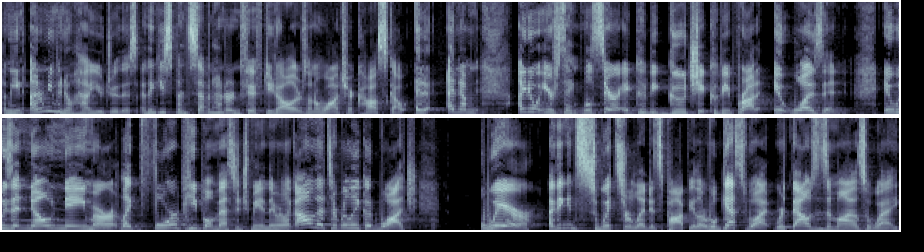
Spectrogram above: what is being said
I mean, I don't even know how you do this. I think he spent $750 on a watch at Costco. And, and I'm, I know what you're saying. Well, Sarah, it could be Gucci, it could be Prada. It wasn't. It was a no namer. Like four people messaged me and they were like, oh, that's a really good watch. Where? I think in Switzerland it's popular. Well, guess what? We're thousands of miles away.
